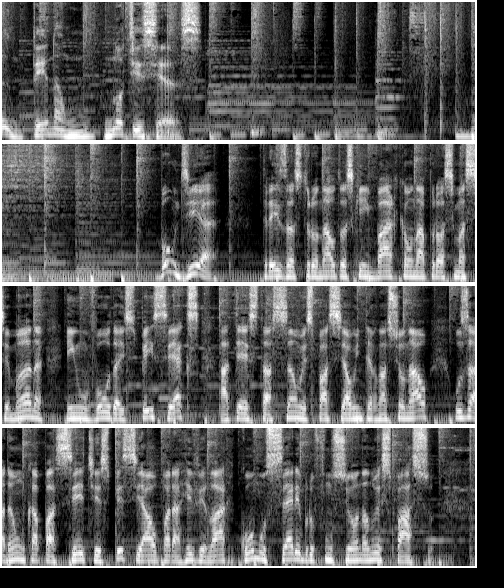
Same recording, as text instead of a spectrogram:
Antena 1 Notícias. Bom dia! Três astronautas que embarcam na próxima semana em um voo da SpaceX até a Estação Espacial Internacional usarão um capacete especial para revelar como o cérebro funciona no espaço.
